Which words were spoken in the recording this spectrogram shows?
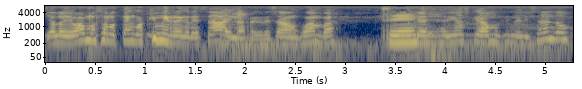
Ya lo llevamos, solo tengo aquí mi regresada y la regresada Don Juan, va. Sí, Gracias a Dios que vamos finalizando.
